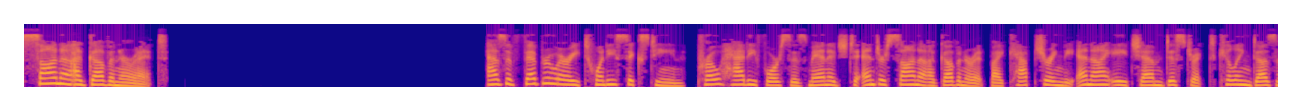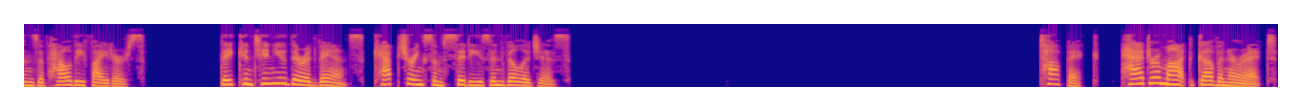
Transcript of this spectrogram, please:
Sana'a Governorate As of February 2016, pro-Hadi forces managed to enter Sana'a Governorate by capturing the Nihm district killing dozens of Houthi fighters. They continued their advance, capturing some cities and villages. Topic. Hadramaut Governorate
